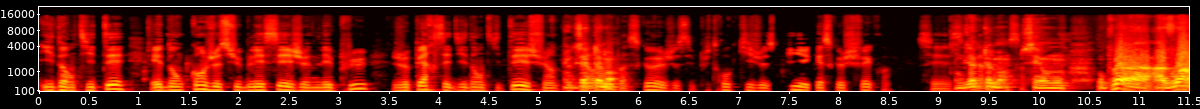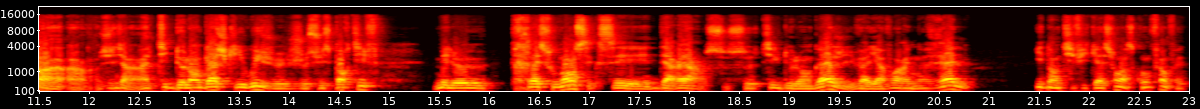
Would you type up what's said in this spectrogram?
identité et donc quand je suis blessé je ne l'ai plus, je perds cette identité, je suis un peu perdu parce que je sais plus trop qui je suis et qu'est-ce que je fais, quoi. C'est Exactement. C'est on, peut avoir un, je veux dire, un type de langage qui, oui, je, je suis sportif, mais le très souvent, c'est que c'est derrière ce, type de langage, il va y avoir une réelle identification à ce qu'on fait en fait.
